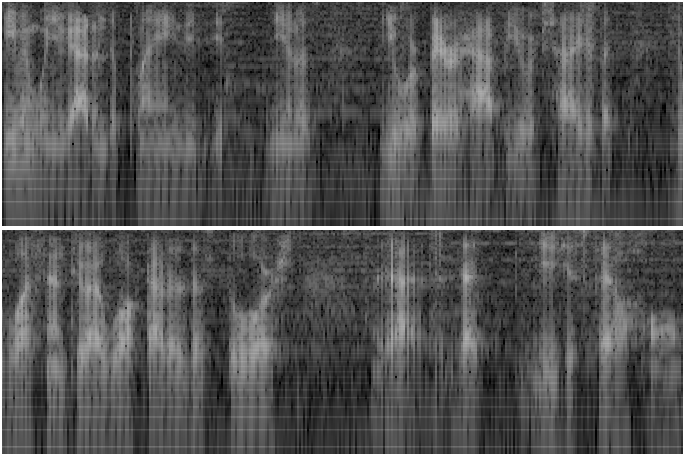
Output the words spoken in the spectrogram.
Even when you got in the plane, it, it, you know, you were very happy, you were excited, but it wasn't until I walked out of those doors that, that you just felt home.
